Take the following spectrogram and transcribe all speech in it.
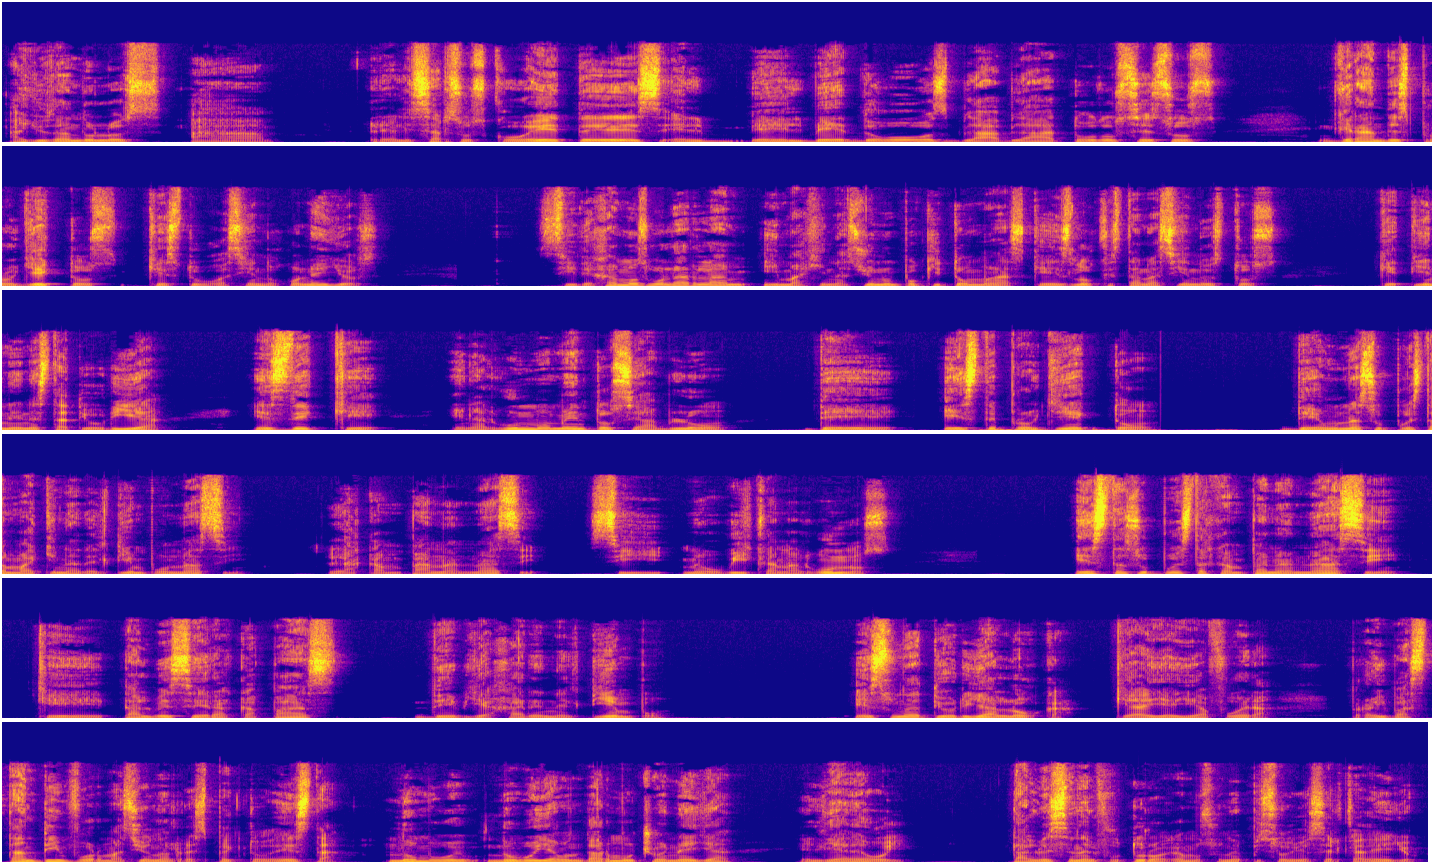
ayudándolos a realizar sus cohetes, el, el B2, bla, bla, todos esos grandes proyectos que estuvo haciendo con ellos. Si dejamos volar la imaginación un poquito más, que es lo que están haciendo estos que tienen esta teoría, es de que en algún momento se habló de este proyecto de una supuesta máquina del tiempo nazi, la campana nazi, si me ubican algunos. Esta supuesta campana nazi, que tal vez era capaz de viajar en el tiempo. Es una teoría loca que hay ahí afuera, pero hay bastante información al respecto de esta. No, voy, no voy a ahondar mucho en ella el día de hoy. Tal vez en el futuro hagamos un episodio acerca de ello.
